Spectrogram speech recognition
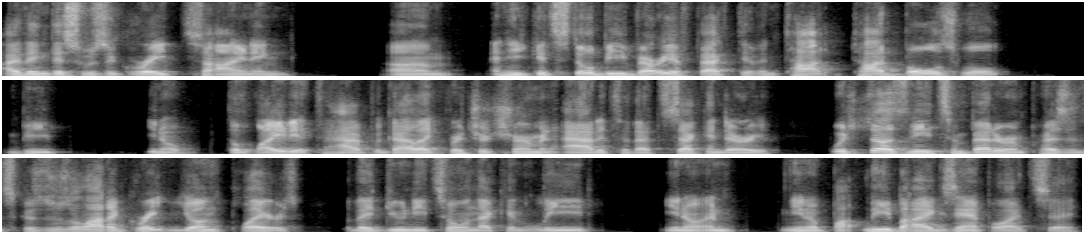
I think this was a great signing, um, and he could still be very effective. And Todd Todd Bowles will be, you know, delighted to have a guy like Richard Sherman added to that secondary, which does need some veteran presence because there's a lot of great young players, but they do need someone that can lead, you know, and you know, lead by example. I'd say.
